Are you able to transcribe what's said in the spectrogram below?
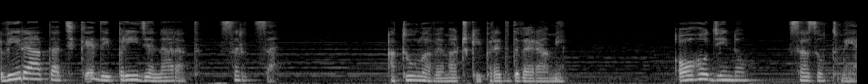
vyrátať, kedy príde na rad srdce a túlavé mačky pred dverami. O hodinu sa zotmie.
